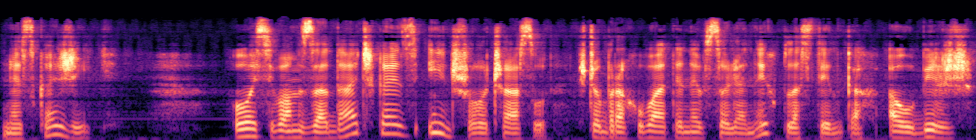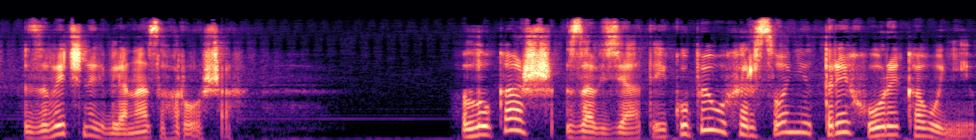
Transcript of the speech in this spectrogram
Не скажіть. Ось вам задачка з іншого часу, щоб рахувати не в соляних пластинках, а у більш звичних для нас грошах. Лукаш завзятий купив у Херсоні три хури кавунів.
